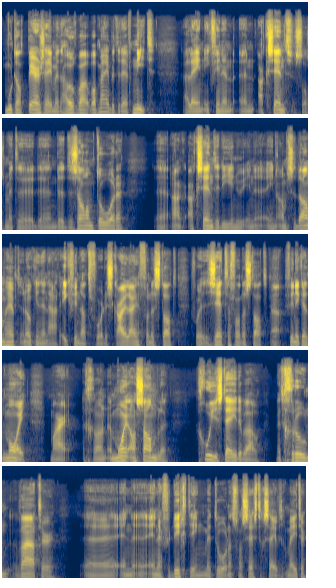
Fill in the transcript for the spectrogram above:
Moet dat per se met hoogbouw? Wat mij betreft niet. Alleen ik vind een, een accent, zoals met de, de, de, de Zalmtoren, accenten die je nu in, eh, in Amsterdam hebt en ook in Den Haag. Ik vind dat voor de skyline van de stad, voor het zetten van de stad, Ja. vind ik het mooi. Maar gewoon een mooi ensemble, goede stedenbouw met groen, water eh, en, en een verdichting met torens van 60, 70 meter.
